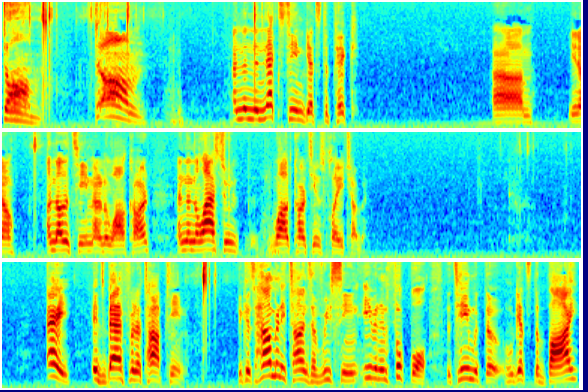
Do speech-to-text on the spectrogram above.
dumb. Dumb. And then the next team gets to pick, um, you know, another team out of the wild card. And then the last two wild card teams play each other. A, it's bad for the top team. Because how many times have we seen, even in football, the team with the who gets the bye,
